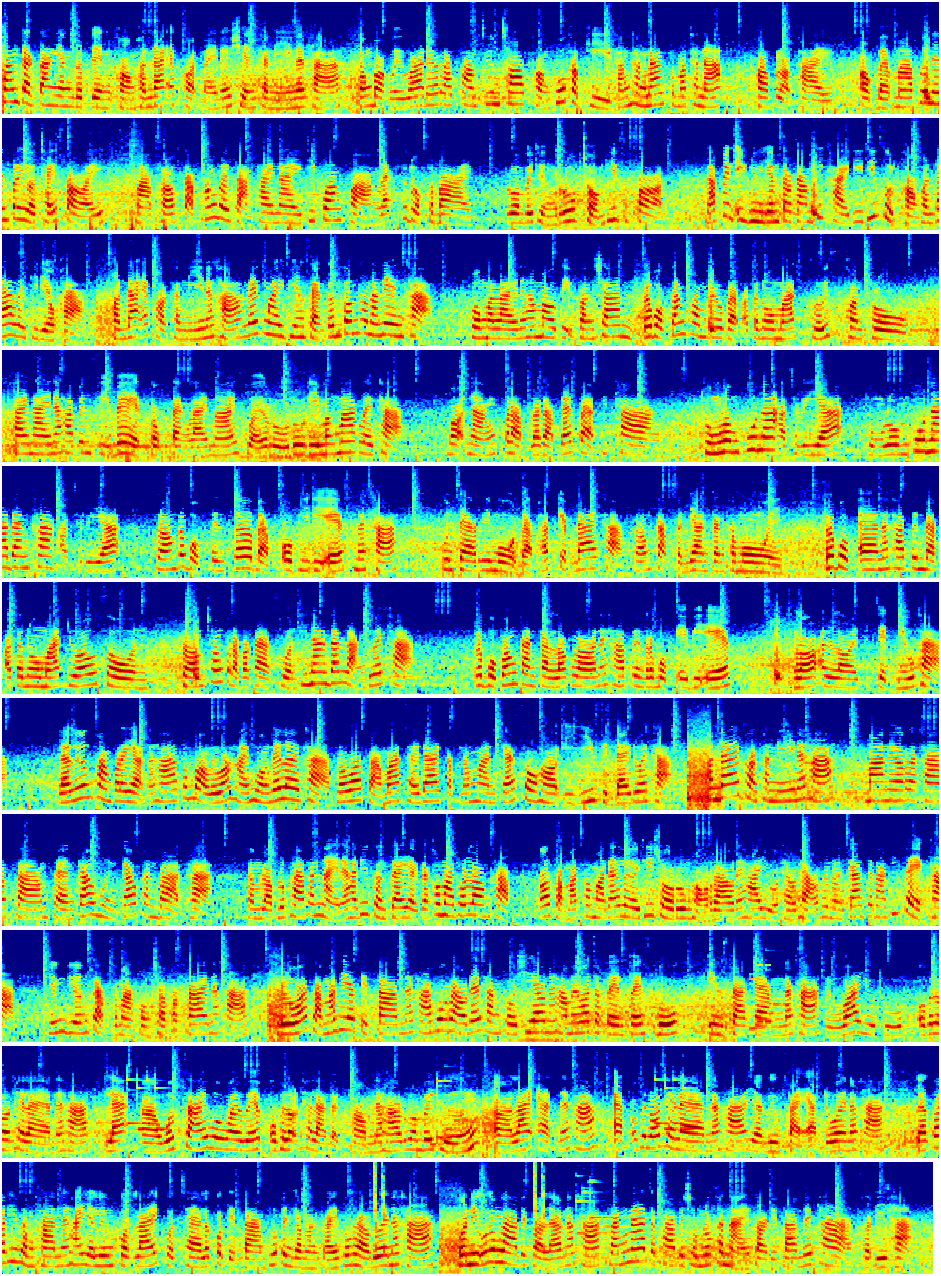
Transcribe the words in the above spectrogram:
ความแตกต่างอย่างโดดเด่นของ Honda Accord Minor Change คันนี้นะคะ ต้องบอกเลยว่าได้รับความชื่นชอบของผู้ขับขี่ทั้งทางด้านสมรรถนะ ความปลอดภัย ออกแบบมาเพื่อเน้นประโยชน์ใช้สอย มาพร้อมกับห้องโดยสารภายในที่กว้างขวางและสะดวกสบาย รวมไปถึงรูปโฉมที่สปอร์ตนับเป็นอีกหนึ่งยนตรกรรมที่ขายดีที่สุดของ Honda เลยทีเดียวค่ะ Honda Accord คันนี้นะคะ เลขไม่เพียงแสนต้นๆเท่านั้นเองค่ะ พวงมาลัยนะคะมัลติฟังชัน ระบบตั้งความเร็วแบบอัตโนมัติ Cruise Control ภายในนะคะเป็นสีเบจตกแต่งลายไม้สวยหรูดูดีมากๆเลยค่ะ เบาะหนังปรับระดับได้ 8 ทิศทาง ถุงลมคู่หน้าอัจฉริยะ ถุงลมคู่หน้าด้านข้างอัจฉริยะ พร้อมระบบเซ็นเซอร์แบบ OPDS นะคะ กุญแจรีโมทแบบพับเก็บได้ค่ะ พร้อมกับสัญญาณกันขโมย ระบบแอร์นะคะ เป็นแบบอัตโนมัติ Dual Zone พร้อมช่องปรับอากาศส่วนที่นั่งด้านหลังด้วยค่ะ ระบบป้องกันการล็อกล้อนะคะ เป็นระบบ ABS ล้ออัลลอย 17 นิ้วค่ะ และเรื่องความประหยัดนะคะ ต้องบอกเลยว่าหายห่วงได้เลยค่ะ เพราะว่าสามารถใช้ได้กับน้ำมันแก๊สโซฮอล E20 ได้ด้วยค่ะ Honda Accord คันนี้นะคะ มาในราคา 399,000 บาทค่ะสำหรับลูกค้าท่านไหนนะคะ ที่สนใจอยากจะเข้ามาทดลองขับ ก็สามารถเข้ามาได้เลยที่โชว์รูมของเรานะคะ อยู่แถวแถวถนนกาญจนาพิเศษค่ะ เยื้องๆกับสมาคมชาวปากใต้นะคะ หรือว่าสามารถที่จะติดตามนะคะ พวกเราได้ทางโซเชียลนะคะ ไม่ว่าจะเป็น Facebook Instagram นะคะ หรือว่า YouTube Open Road Thailand นะคะ และเอ่อเว็บไซต์ www open road thailand com นะคะ รวมไปถึงเอ่อ Line แอดนะคะแอด Open Road Thailand นะคะ อย่าลืมใส่แอดด้วยนะคะ แล้วก็ที่สำคัญนะคะ อย่าลืมกดไลค์กดแชร์และกดติดตามเพื่อเป็นกำลังใจให้พวกเราด้วยนะคะ วันนี้อุ้ต้องลาไปก่อนแล้วนะคะ ครั้งหน้าจะพาไปชมรถคันไหนฝากติดตามด้วยค่ะ สวัสดีค่ะ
